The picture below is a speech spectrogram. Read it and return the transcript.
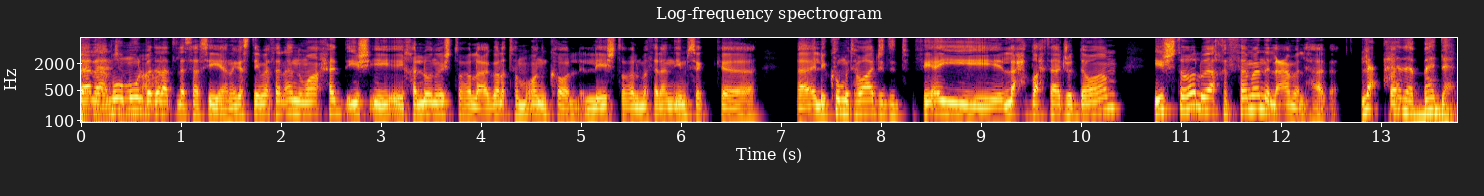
لا لا بدل مو مو. البدلات الأساسية. أنا قصدي مثلا واحد يش يخلونه يشتغل على قولتهم اون كول اللي يشتغل مثلا يمسك آه، آه، اللي يكون متواجد في أي لحظة احتاجه الدوام يشتغل ويأخذ ثمن العمل هذا. لا ف- هذا بدل.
